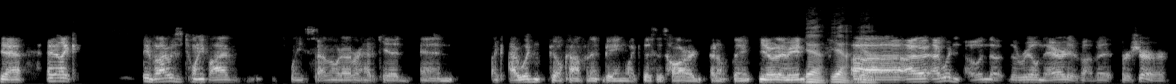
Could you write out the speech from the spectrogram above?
Yeah. And like, if I was 25, 27, whatever, had a kid and like I wouldn't feel confident being like this is hard. I don't think you know what I mean. Yeah, yeah. Uh, yeah. I, I wouldn't own the the real narrative of it for sure.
